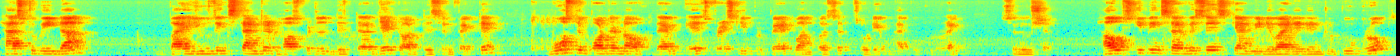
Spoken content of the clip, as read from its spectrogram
has to be done by using standard hospital detergent or disinfectant most important of them is freshly prepared 1% sodium hypochlorite solution. Housekeeping services can be divided into two groups,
